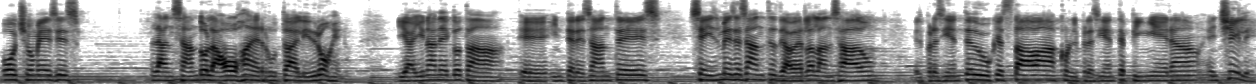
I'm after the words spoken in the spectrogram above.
ocho meses, lanzando la hoja de ruta del hidrógeno. Y hay una anécdota eh, interesante, es seis meses antes de haberla lanzado, el presidente Duque estaba con el presidente Piñera en Chile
